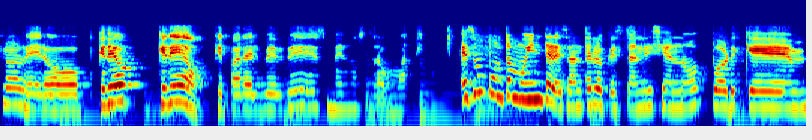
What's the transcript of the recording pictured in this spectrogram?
Pero creo, creo que para el bebé es menos traumático. Es un punto muy interesante lo que están diciendo porque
